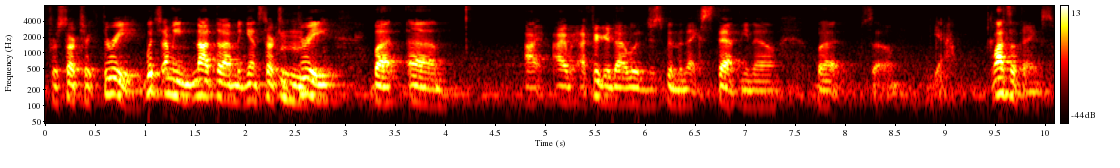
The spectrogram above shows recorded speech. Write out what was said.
for Star Trek Three. Which I mean, not that I'm against Star Trek mm-hmm. Three, but um, I, I I figured that would have just been the next step, you know. But so yeah. Lots of things.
